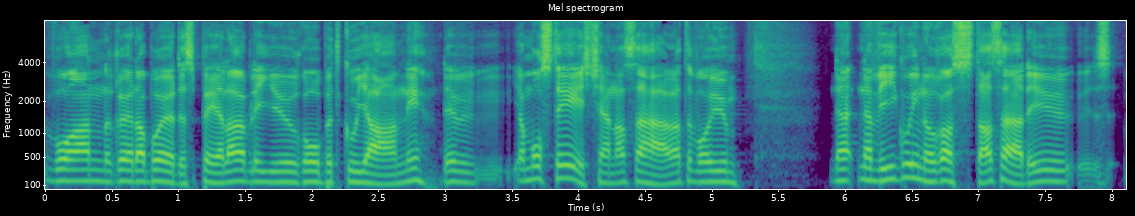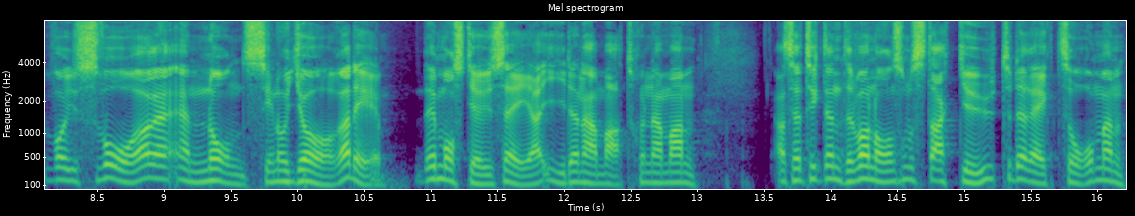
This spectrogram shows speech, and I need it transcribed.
våran röda brödespelare blir ju Robert Gojani. Det, jag måste erkänna så här att det var ju, när, när vi går in och röstar så här, det ju, var ju svårare än någonsin att göra det. Det måste jag ju säga i den här matchen när man, alltså jag tyckte inte det var någon som stack ut direkt så, men,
